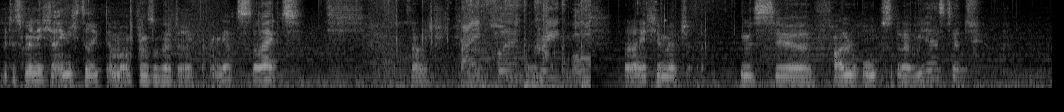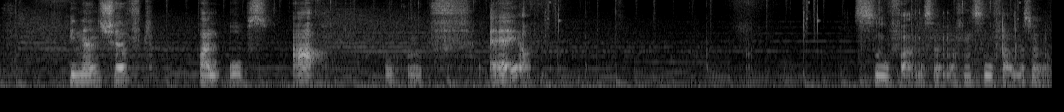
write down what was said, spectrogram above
Wird es mir nicht eigentlich direkt am Anfang sogar direkt angezeigt? Oder eigentlich hier mit Mr. Fallobst oder wie heißt das? Finanzchef Fallobst. Ah. Okay. Äh, ja. Zufall müssen wir machen. Zufall müssen wir.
